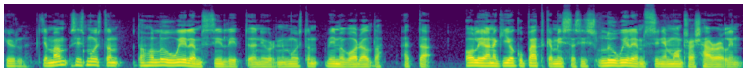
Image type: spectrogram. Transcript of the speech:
Kyllä. Ja mä siis muistan tuohon Lou Williamsiin liittyen juuri, niin muistan viime vuodelta, että oli ainakin joku pätkä, missä siis Lou Williamsin ja Montrezl Harrellin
